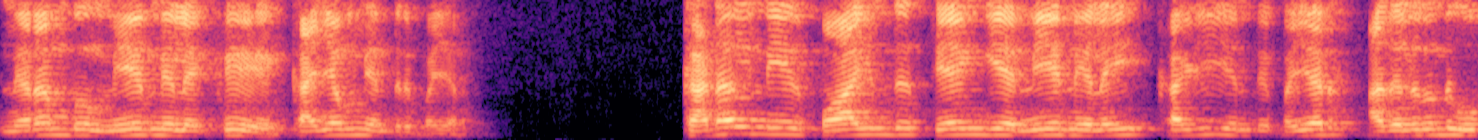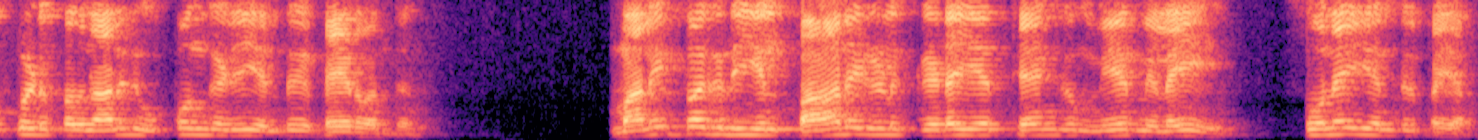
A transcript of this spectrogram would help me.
நிரம்பும் நீர்நிலைக்கு கயம் என்று பெயர். கடல் நீர் பாய்ந்து தேங்கிய நீர்நிலை கழி என்று பெயர். அதிலிருந்து உப்பெடுப்பதனால் இது உப்பங்கழி என்று பெயர் வந்தது. மலைப்பகுதியில் பாறைகளுக்கு இடையே தேங்கும் நீர்நிலை சுனை என்று பெயர்.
